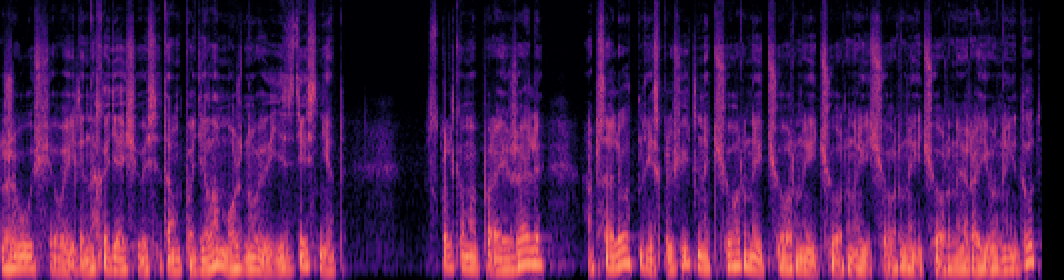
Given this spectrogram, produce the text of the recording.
живущего или находящегося там по делам, можно увидеть. Здесь нет. Сколько мы проезжали, абсолютно, исключительно черные, черные, черные, черные, черные районы идут.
